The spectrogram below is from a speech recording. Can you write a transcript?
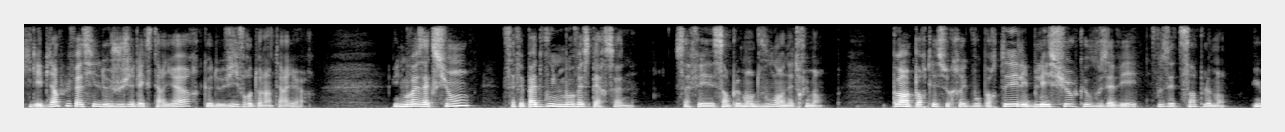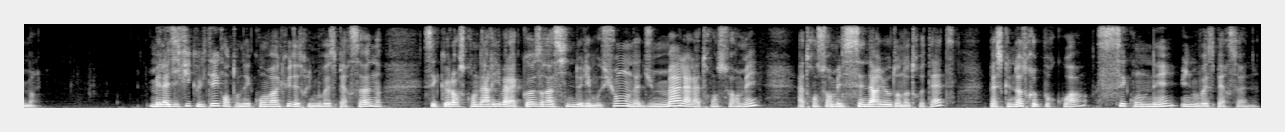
qu'il est bien plus facile de juger de l'extérieur que de vivre de l'intérieur. Une mauvaise action, ça fait pas de vous une mauvaise personne, ça fait simplement de vous un être humain. Peu importe les secrets que vous portez, les blessures que vous avez, vous êtes simplement humain. Mais la difficulté quand on est convaincu d'être une mauvaise personne, c'est que lorsqu'on arrive à la cause racine de l'émotion, on a du mal à la transformer, à transformer le scénario dans notre tête, parce que notre pourquoi, c'est qu'on est une mauvaise personne.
